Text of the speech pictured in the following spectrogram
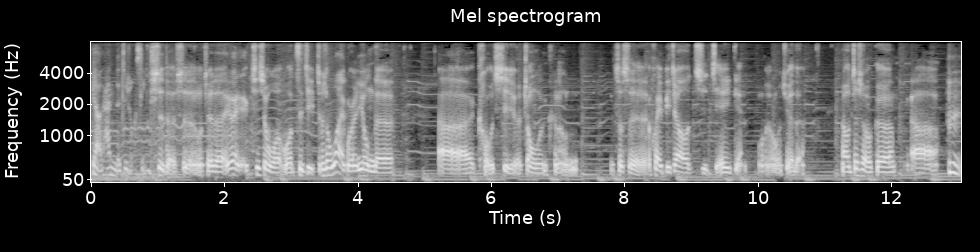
表达你的这种心情。是的，是的，我觉得，因为其实我我自己就是外国人用的，呃，口气和中文可能就是会比较直接一点，我我觉得。然后这首歌，呃，嗯，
